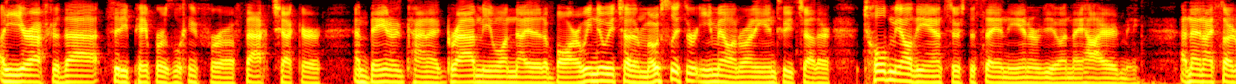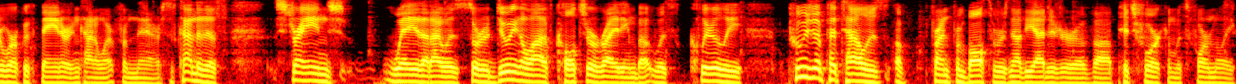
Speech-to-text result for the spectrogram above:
A year after that, City Paper was looking for a fact checker, and Baynard kind of grabbed me one night at a bar. We knew each other mostly through email and running into each other, told me all the answers to say in the interview, and they hired me and then I started to work with Baynard and kind of went from there. So it's kind of this strange way that I was sort of doing a lot of culture writing, but was clearly Puja Patel, who's a friend from Baltimore, is now the editor of uh, Pitchfork and was formerly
